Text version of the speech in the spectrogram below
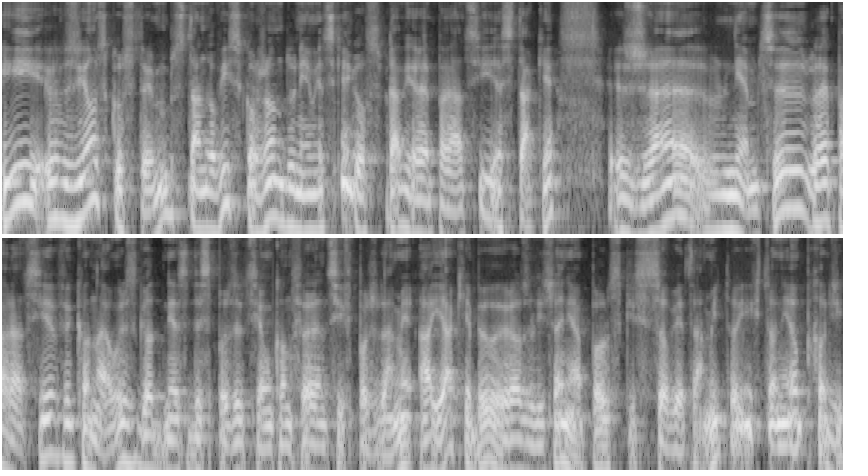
I w związku z tym stanowisko rządu niemieckiego w sprawie reparacji jest takie, że Niemcy reparacje wykonały zgodnie z dyspozycją konferencji w Pożdamie, a jakie były rozliczenia Polski z Sowietami, to ich to nie obchodzi.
